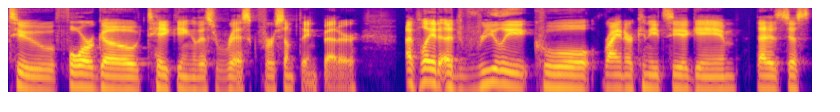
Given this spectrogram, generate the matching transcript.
to forego taking this risk for something better. I played a really cool Reiner Knizia game that is just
